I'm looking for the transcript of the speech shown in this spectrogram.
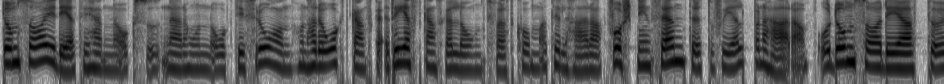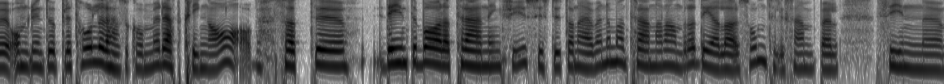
de sa ju det till henne också när hon åkte ifrån. Hon hade åkt ganska, rest ganska långt för att komma till det här eh, forskningscentret och få hjälp med det här. Och de sa det att eh, om du inte upprätthåller det här så kommer det att klinga av. Så att eh, det är inte bara träning fysiskt utan även när man tränar andra delar som till exempel sin eh,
